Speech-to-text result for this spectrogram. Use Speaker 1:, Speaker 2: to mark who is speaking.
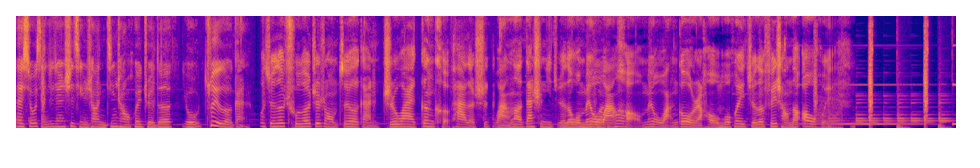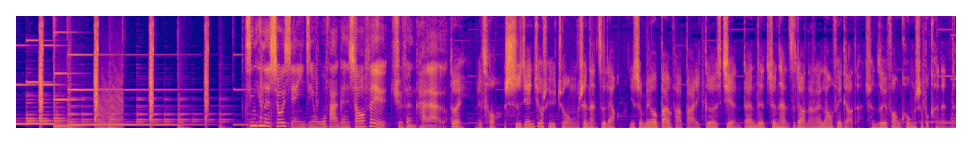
Speaker 1: 在休闲这件事情上，你经常会觉得有罪恶感。
Speaker 2: 我觉得除了这种罪恶感之外，更可怕的是玩了，但是你觉得我没有玩好，没有玩够，然后我会觉得非常的懊悔。
Speaker 1: 今天的休闲已经无法跟消费区分开来了。
Speaker 3: 对，没错，时间就是一种生产资料，你是没有办法把一个简单的生产资料拿来浪费掉的，纯粹放空是不可能的。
